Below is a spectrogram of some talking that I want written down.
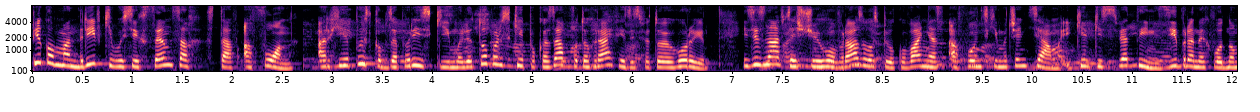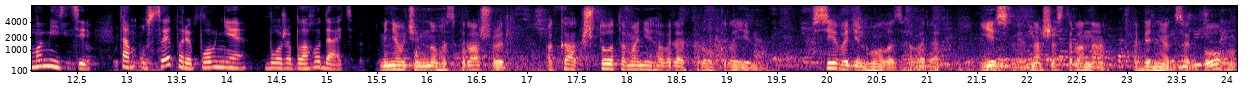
Піком мандрівки в усіх сенсах став Афон. Архієпископ Запорізький і Мелітопольський показав фотографії зі Святої Гори і зізнався, що його вразило спілкування з афонськими ченцями і кількість святинь, зібраних в одному місці. Там усе переповнює Божа благодать. Меня очень много спрашивают, а как, что там они говорят про Украину? Все в один голос говорят, если наша страна обернется к Богу,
